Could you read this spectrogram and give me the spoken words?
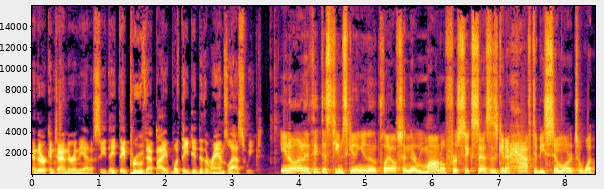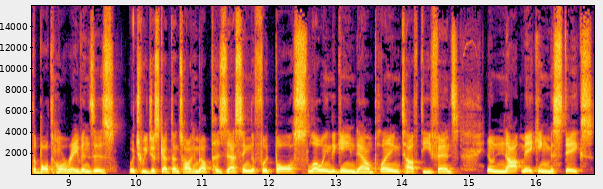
and they're a contender in the NFC. They they proved that by what they did to the Rams last week. You know, and I think this team's getting into the playoffs, and their model for success is going to have to be similar to what the Baltimore Ravens is, which we just got done talking about possessing the football, slowing the game down, playing tough defense, you know, not making mistakes.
